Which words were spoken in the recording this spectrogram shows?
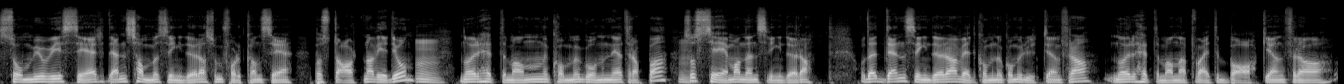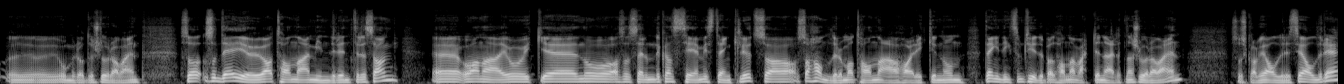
som jo vi ser Det er den samme svingdøra som folk kan se på starten av videoen. Mm. Når hettemannen kommer gående ned trappa, mm. så ser man den svingdøra. Og det er den svingdøra vedkommende kommer ut igjen fra når hettemannen er på vei tilbake igjen fra uh, området Sloraveien. Så, så, det gjør jo at han er mindre interessant. Uh, og han er jo ikke noe altså Selv om det kan se mistenkelig ut, så, så handler det om at han er, har ikke noen Det er ingenting som tyder på at han har vært i nærheten av Sloraveien. Så skal vi aldri si aldri.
